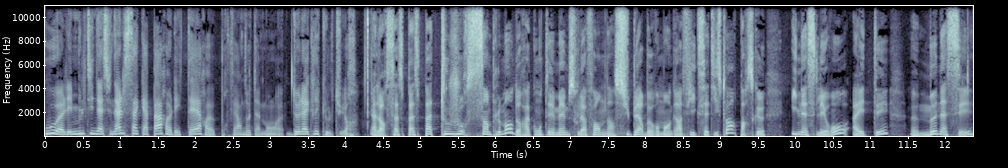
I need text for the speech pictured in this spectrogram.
où les multinationales s'accaparent les terres pour faire notamment de l'agriculture. Alors ça se passe pas toujours simplement de raconter même sous la forme d'un superbe roman cette histoire parce que Inès Léraud a été euh, menacée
